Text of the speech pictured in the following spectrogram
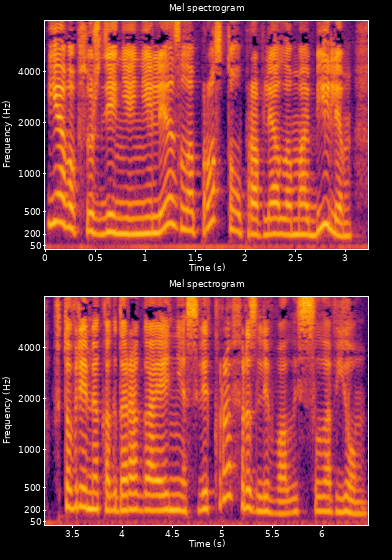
Я в обсуждение не лезла, просто управляла мобилем, в то время как дорогая не свекровь разливалась соловьем.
